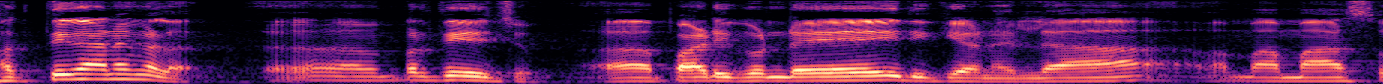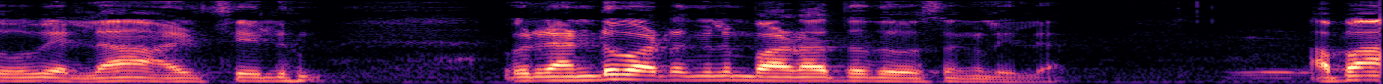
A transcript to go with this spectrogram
ഭക്തിഗാനങ്ങൾ പ്രത്യേകിച്ചും പാടിക്കൊണ്ടേ ഇരിക്കുകയാണ് എല്ലാ മാസവും എല്ലാ ആഴ്ചയിലും ഒരു രണ്ട് പാട്ടെങ്കിലും പാടാത്ത ദിവസങ്ങളില്ല. അപ്പം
